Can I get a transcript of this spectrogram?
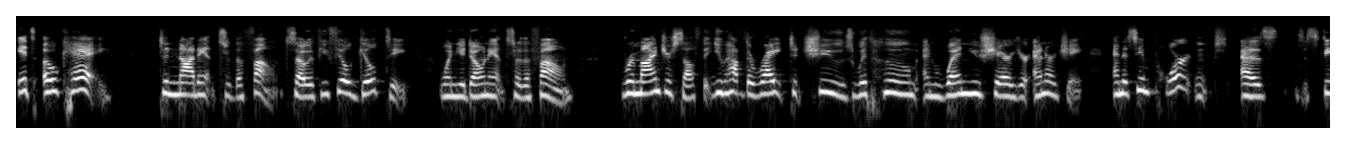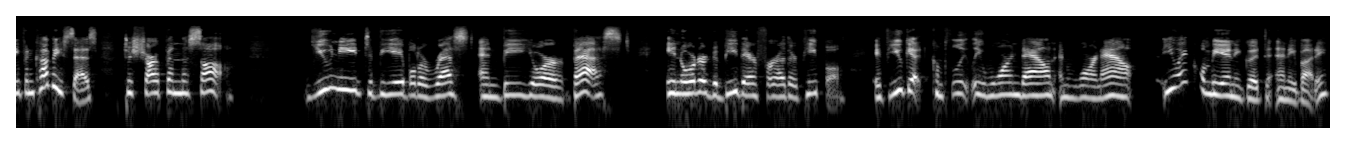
It's okay to not answer the phone. So if you feel guilty when you don't answer the phone, remind yourself that you have the right to choose with whom and when you share your energy. And it's important, as Stephen Covey says, to sharpen the saw. You need to be able to rest and be your best in order to be there for other people. If you get completely worn down and worn out, you ain't to be any good to anybody.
